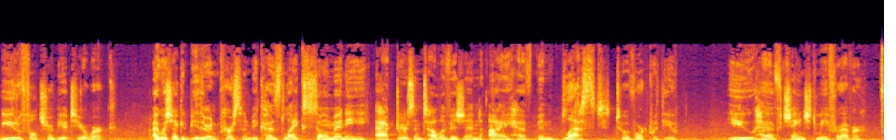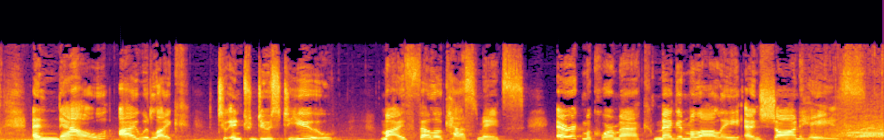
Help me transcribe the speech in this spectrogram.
beautiful tribute to your work. I wish I could be there in person because, like so many actors in television, I have been blessed to have worked with you. You have changed me forever. And now I would like to introduce to you my fellow castmates, Eric McCormack, Megan Mullally, and Sean Hayes.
